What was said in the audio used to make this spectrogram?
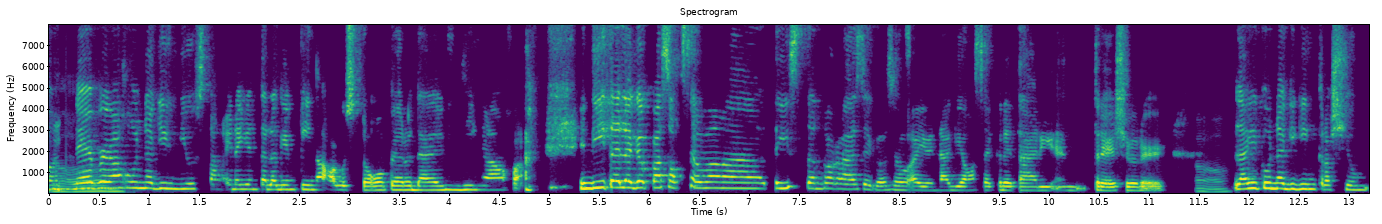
Oo. never ako naging news tang ina yun talaga yung pinakagusto ko pero dahil hindi nga ako hindi talaga pasok sa mga taste ng kaklase ko. So ayun, lagi ako secretary and treasurer. Oo. Lagi ko nagiging crush yung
